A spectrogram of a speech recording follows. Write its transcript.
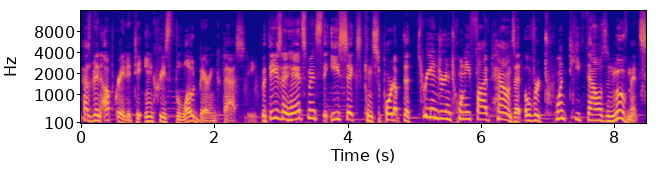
has been upgraded to increase the load-bearing capacity. With these enhancements, the E6 can support up to 325 pounds at over 20,000 movements.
